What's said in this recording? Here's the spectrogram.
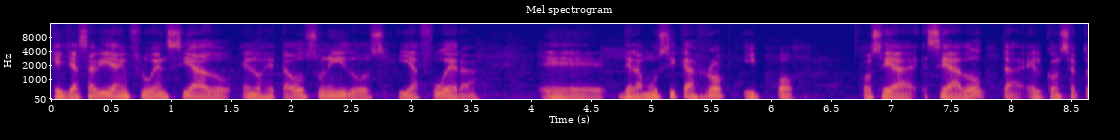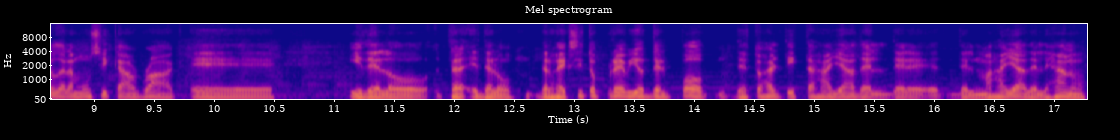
que ya se había influenciado en los Estados Unidos y afuera eh, de la música rock y pop. O sea, se adopta el concepto de la música rock eh, y de, lo, de, de, los éxitos previos del pop, de estos artistas allá del, del más allá, del lejano,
